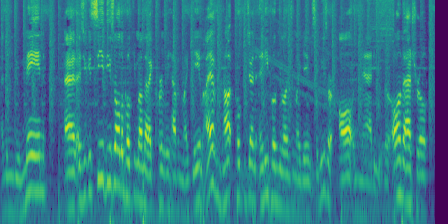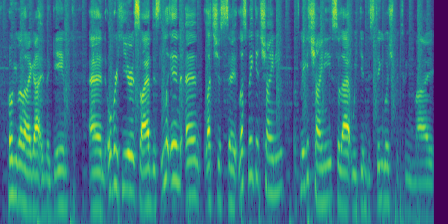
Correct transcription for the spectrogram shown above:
and then you do main, and as you can see, these are all the Pokemon that I currently have in my game. I have not Pokegen any Pokemon in my game, so these are all natty. They're all natural Pokemon that I got in the game. And over here, so I have this Litten, and let's just say, let's make it shiny. Let's make it shiny so that we can distinguish between my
